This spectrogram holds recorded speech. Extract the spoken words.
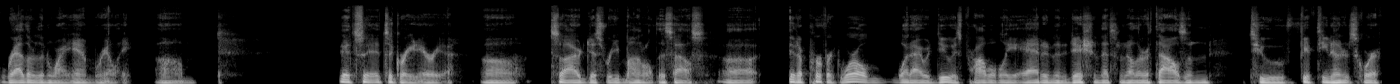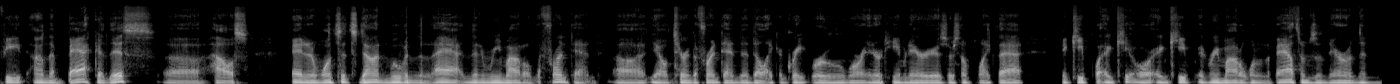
rather than where I am really. Um, it's it's a great area. Uh, so I would just remodel this house. Uh, in a perfect world, what I would do is probably add an addition that's another thousand to fifteen hundred square feet on the back of this uh, house, and then once it's done, move into that, and then remodel the front end. Uh, you know, turn the front end into like a great room or entertainment areas or something like that, and keep and keep or and keep and remodel one of the bathrooms in there, and then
